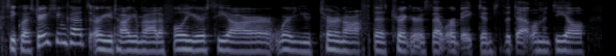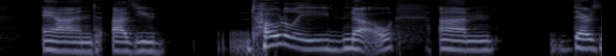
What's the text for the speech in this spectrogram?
sequestration cuts, or are you talking about a full year CR where you turn off the triggers that were baked into the debt limit deal? And as you totally know, um, there's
